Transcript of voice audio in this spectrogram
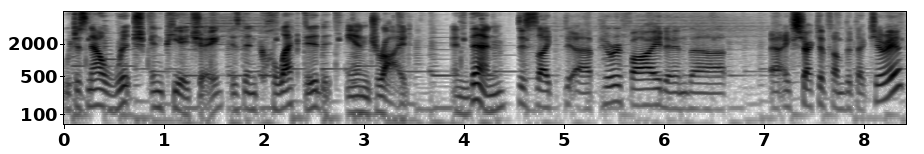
which is now rich in PHA, is then collected and dried. And then... It's like uh, purified and uh, uh extracted from the bacteria.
